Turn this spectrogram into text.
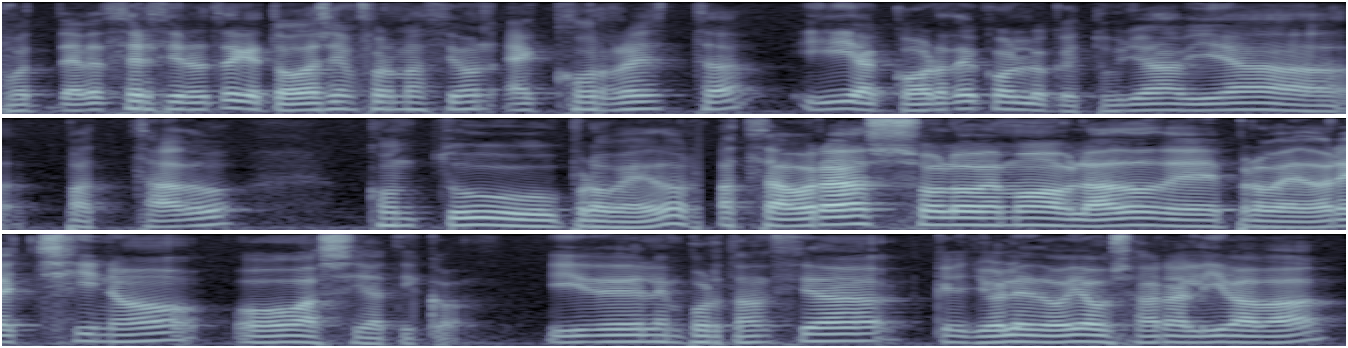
pues debes cerciorarte que toda esa información es correcta y acorde con lo que tú ya habías pactado con tu proveedor. Hasta ahora solo hemos hablado de proveedores chinos o asiáticos y de la importancia que yo le doy a usar Alibaba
